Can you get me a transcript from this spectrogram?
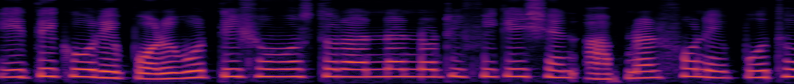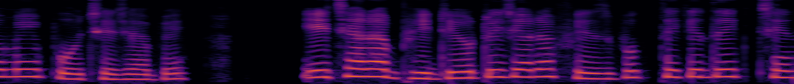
এতে করে পরবর্তী সমস্ত রান্নার নোটিফিকেশান আপনার ফোনে প্রথমেই পৌঁছে যাবে। এছাড়া ভিডিওটি যারা ফেসবুক থেকে দেখছেন,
